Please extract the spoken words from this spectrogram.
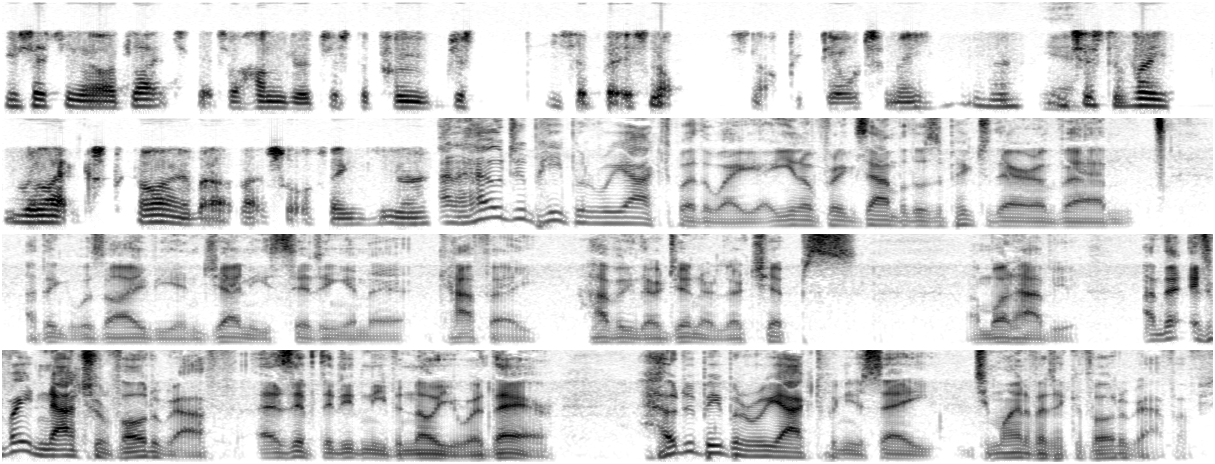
he said, you know, I'd like to get to 100 just to prove, just he said, but it's not it's not a big deal to me. You know, Yeah. he's just a very relaxed guy about that sort of thing. You know. And how do people react, by the way? You know, for example, there was a picture there of, um, I think it was Ivy and Jenny sitting in a cafe having their dinner, their chips, and what have you. And it's a very natural photograph, as if they didn't even know you were there. How do people react when you say, "Do you mind if I take a photograph of you?"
